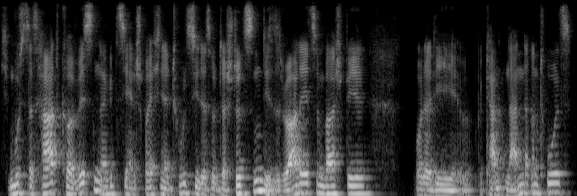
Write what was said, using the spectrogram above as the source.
ich muss das Hardcore wissen, dann gibt es die entsprechenden Tools, die das unterstützen, dieses Rade zum Beispiel oder die bekannten anderen Tools,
